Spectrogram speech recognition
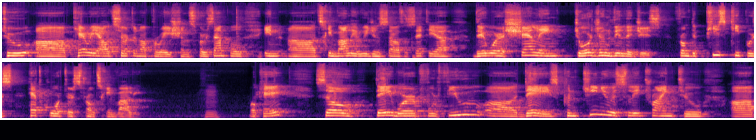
to uh, carry out certain operations. For example, in uh, Valley region, South Ossetia, they were shelling Georgian villages from the peacekeepers' headquarters from Valley. Hmm. Okay, so they were for a few uh, days continuously trying to uh,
